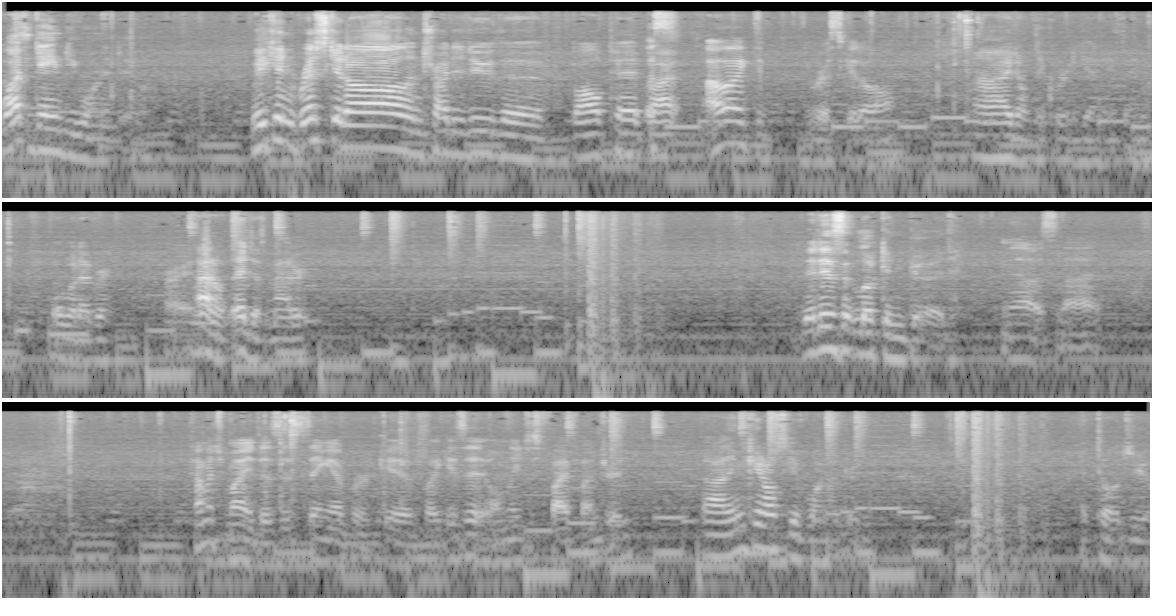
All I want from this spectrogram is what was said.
what game do you want to do? We can risk it all and try to do the ball pit, but I like to risk it all. uh, I don't think we're gonna get anything. But whatever. Alright. I don't. It doesn't matter. It isn't looking good. No, it's not. How much money does this thing ever give? Like, is it only just 500? Uh, you can also give 100. I told you.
